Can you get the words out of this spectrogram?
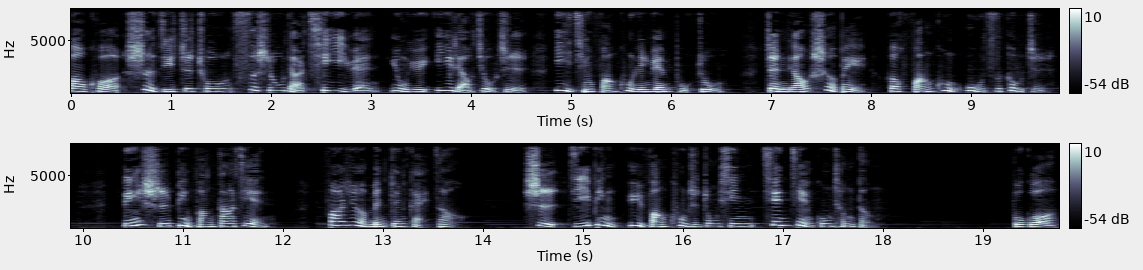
包括市级支出四十五点七亿元用于医疗救治、疫情防控人员补助、诊疗设备和防控物资购置、临时病房搭建、发热门诊改造。市疾病预防控制中心迁建工程等。不过，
